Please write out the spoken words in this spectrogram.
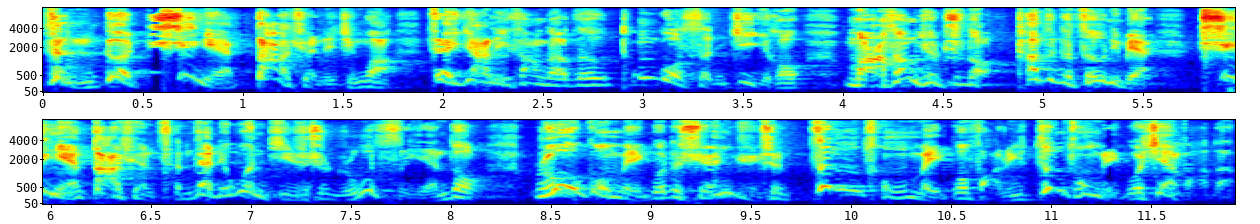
整个去年大选的情况，在亚利桑那州通过审计以后，马上就知道它这个州里面去年大选存在的问题是。如如此严重，如果美国的选举是遵从美国法律、遵从美国宪法的，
